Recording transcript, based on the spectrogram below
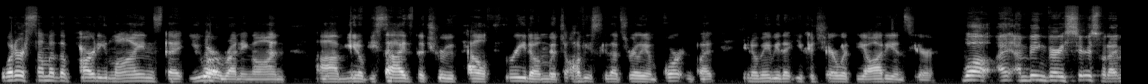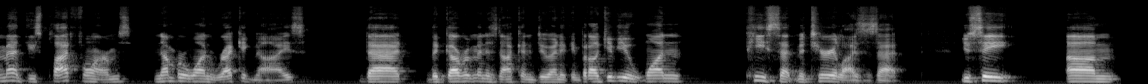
what are some of the party lines that you are running on? Um, you know, besides the truth, health, freedom, which obviously that's really important, but, you know, maybe that you could share with the audience here. Well, I, I'm being very serious. What I meant, these platforms, number one, recognize that the government is not going to do anything. But I'll give you one piece that materializes that. You see, um,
